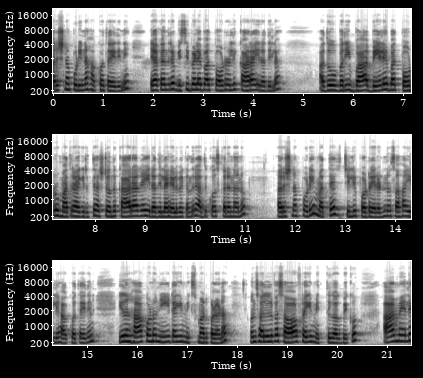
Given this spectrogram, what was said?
ಅರಿಶಿನ ಪುಡಿನ ಹಾಕ್ಕೋತಾ ಇದ್ದೀನಿ. ಯಾಕಂದರೆ ಬಿಸಿಬೇಳೆಬಾತ್ ಪೌಡ್ರಲ್ಲಿ ಖಾರ ಇರೋದಿಲ್ಲ. ಅದು ಬರೀ ಬಾ ಬೇಳೆಭಾತ್ ಪೌಡ್ರು ಮಾತ್ರ ಆಗಿರುತ್ತೆ. ಅಷ್ಟೊಂದು ಖಾರನೇ ಇರೋದಿಲ್ಲ ಹೇಳಬೇಕಂದ್ರೆ ಅದಕ್ಕೋಸ್ಕರ ನಾನು ಅರಿಶಿನ ಪುಡಿ ಮತ್ತು ಚಿಲ್ಲಿ ಪೌಡ್ರ್ ಎರಡನ್ನೂ ಸಹ ಇಲ್ಲಿ ಹಾಕ್ಕೋತಾ ಇದ್ದೀನಿ. ಇದನ್ನು ಹಾಕ್ಕೊಂಡು ನೀಟಾಗಿ ಮಿಕ್ಸ್ ಮಾಡ್ಕೊಳ್ಳೋಣ. ಒಂದು ಸ್ವಲ್ಪ ಸಾಫ್ಟಾಗಿ ಮೆತ್ತಗಾಗಬೇಕು. ಆಮೇಲೆ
